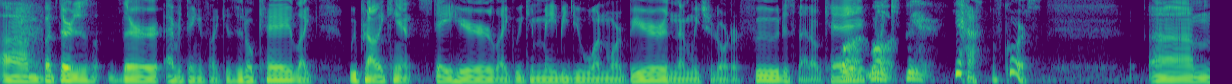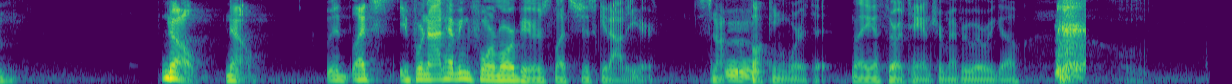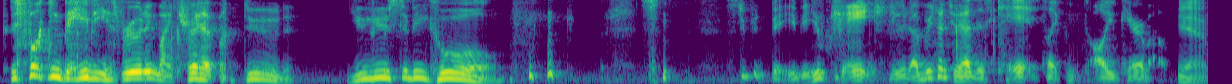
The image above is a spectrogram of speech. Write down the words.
Um, but there's there everything is like is it okay? Like we probably can't stay here. Like we can maybe do one more beer and then we should order food. Is that okay? More, Like, yeah of course. Um no no. Let's if we're not having four more beers let's just get out of here it's not mm-hmm. fucking worth it like i throw a tantrum everywhere we go This fucking baby is ruining my trip. dude you used to be cool stupid baby You've changed, dude. Ever since you had this kid, it's like it's all you care about. Yeah.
